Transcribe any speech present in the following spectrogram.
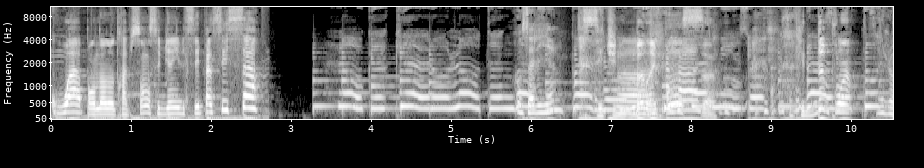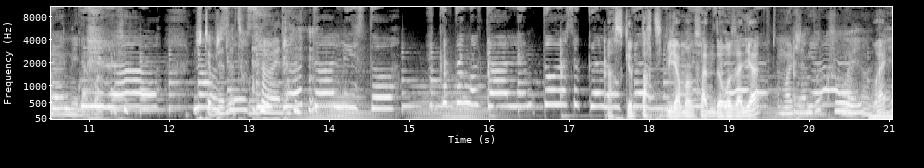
quoi pendant notre absence? Eh bien, il s'est passé ça! Rosalia C'est une bonne réponse. Ça fait deux points. Ça, j'aurais aimé la voir. J'étais obligée de la trouver. Parce que particulièrement fan de Rosalia. Moi, J'aime beaucoup, oui. Ouais.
